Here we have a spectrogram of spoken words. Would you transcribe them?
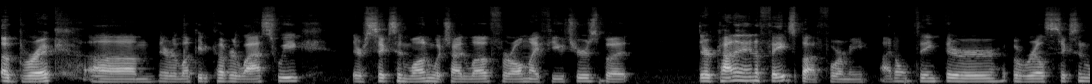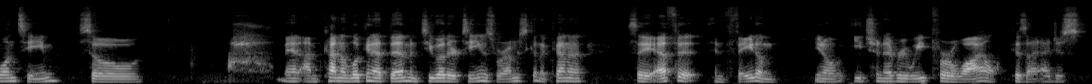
a brick. Um, they were lucky to cover last week. They're six and one, which I love for all my futures, but they're kind of in a fade spot for me. I don't think they're a real six and one team. So, ah, man, I'm kind of looking at them and two other teams where I'm just going to kind of say F it and fade them, you know, each and every week for a while because I, I just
